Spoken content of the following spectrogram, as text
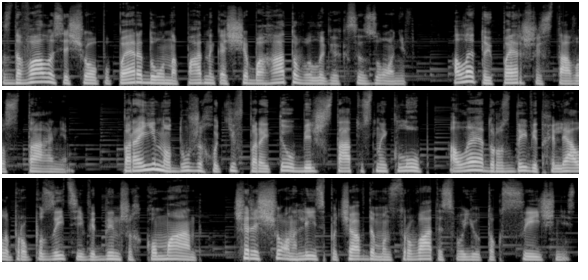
Здавалося, що попереду у нападника ще багато великих сезонів, але той перший став останнім. Параїно дуже хотів перейти у більш статусний клуб, але дрозди відхиляли пропозиції від інших команд, через що англієць почав демонструвати свою токсичність.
